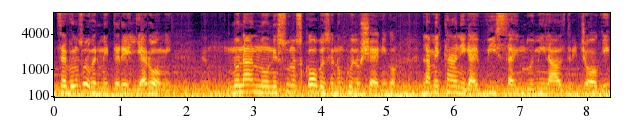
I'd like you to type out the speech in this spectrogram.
servono solo per mettere gli aromi non hanno nessuno scopo se non quello scenico. La meccanica è vista in 2000 altri giochi,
